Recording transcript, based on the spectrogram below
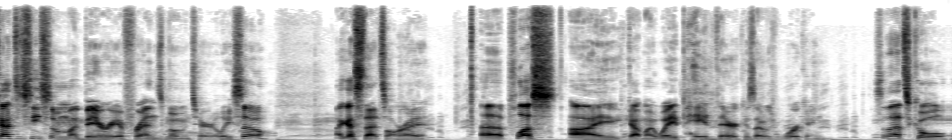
got to see some of my Bay Area friends momentarily, so I guess that's alright. Uh, plus, I got my way paid there because I was working, so that's cool.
